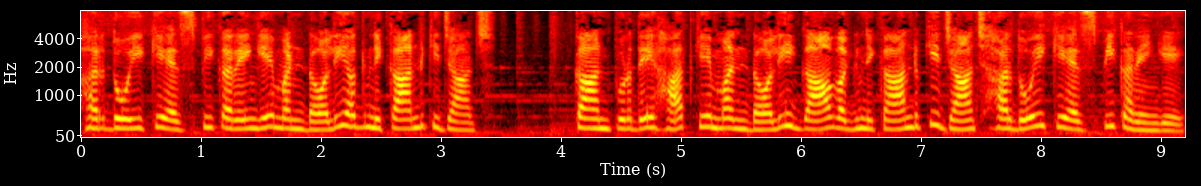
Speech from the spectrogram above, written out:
हरदोई के एसपी करेंगे मंडौली अग्निकांड की जाँच। कानपुर देहात के मंडौली गाँव अग्निकांड की जाँच हरदोई के एसपी करेंगे।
